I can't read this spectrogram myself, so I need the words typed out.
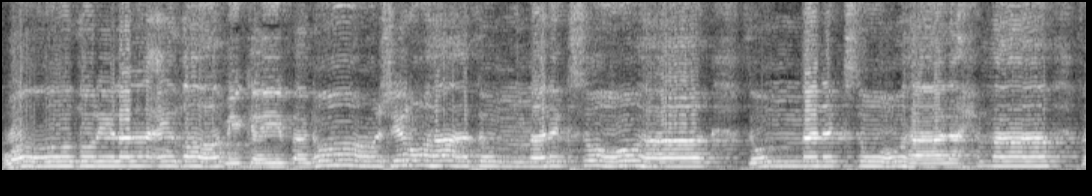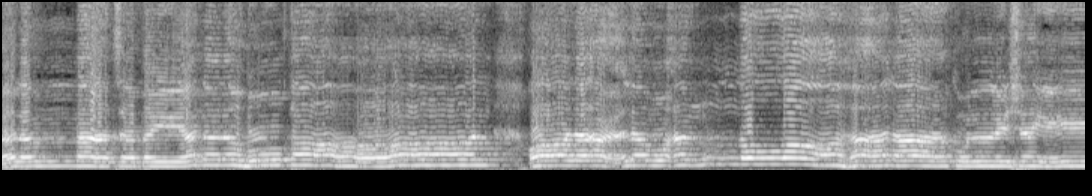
وانظر إلى العظام كيف ننشرها ثم نكسوها ثم نكسوها لحما فلما تبين له قال قال أعلم أن الله على كل شيء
